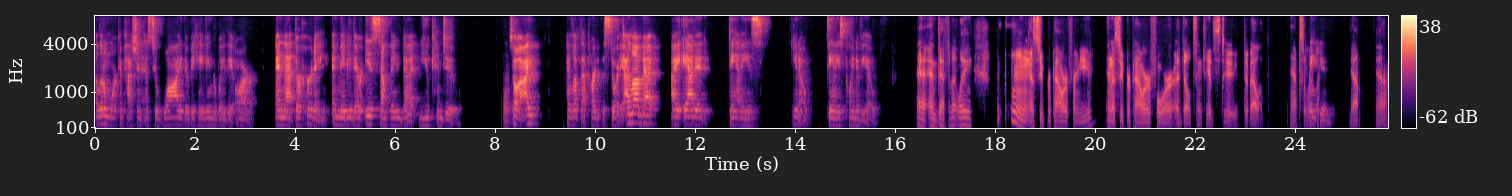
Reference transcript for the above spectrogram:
a little more compassion as to why they're behaving the way they are and that they're hurting and maybe there is something that you can do mm. so i I love that part of the story. I love that I added Danny's, you know, Danny's point of view. And, and definitely a superpower from you and a superpower for adults and kids to develop. Absolutely. Thank you. Yeah. Yeah.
